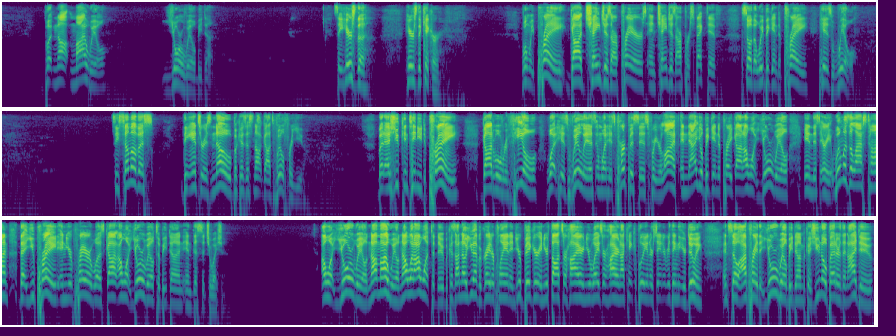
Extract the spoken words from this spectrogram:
But not my will, your will be done. See, here's the here's the kicker when we pray, God changes our prayers and changes our perspective so that we begin to pray His will. See, some of us, the answer is no because it's not God's will for you. But as you continue to pray, God will reveal what His will is and what His purpose is for your life. And now you'll begin to pray, God, I want your will in this area. When was the last time that you prayed and your prayer was, God, I want your will to be done in this situation? I want your will, not my will, not what I want to do, because I know you have a greater plan and you're bigger and your thoughts are higher and your ways are higher, and I can't completely understand everything that you're doing. And so I pray that your will be done because you know better than I do,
